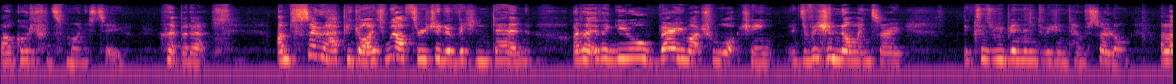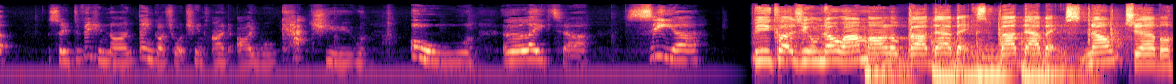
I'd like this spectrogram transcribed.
our goal difference minus 2. but uh, I'm so happy guys. We are through to Division 10. I'd like to thank you all very much for watching. Division 9, sorry. Because we've been in Division 10 for so long. I like, so Division 9, thank you guys for watching. And I will catch you all later. See ya. Because you know I'm all about that bass, about that bass, no trouble.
